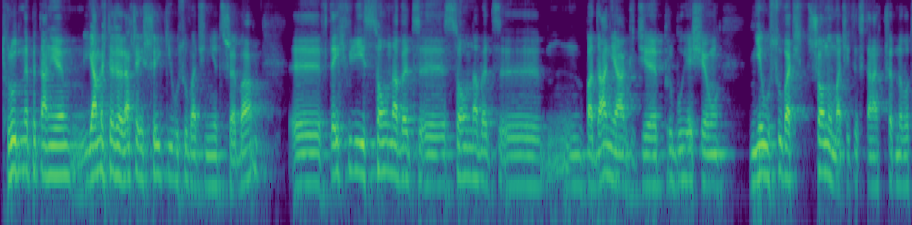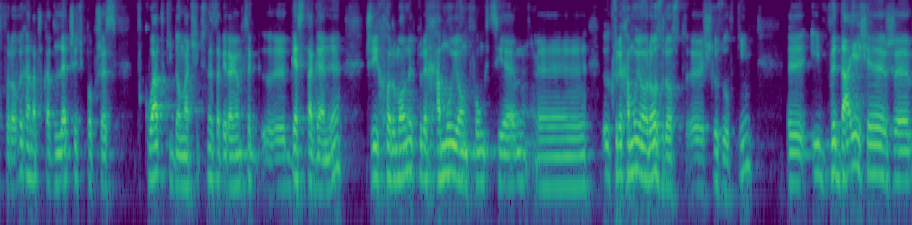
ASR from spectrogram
Trudne pytanie. Ja myślę, że raczej szyjki usuwać nie trzeba. W tej chwili są nawet, są nawet y, badania, gdzie próbuje się nie usuwać trzonu macicy w stanach przednowotworowych, a na przykład leczyć poprzez wkładki domaciczne zawierające e, gestageny, czyli hormony, które hamują funkcję, e, które hamują rozrost e, śluzówki. I wydaje się, że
